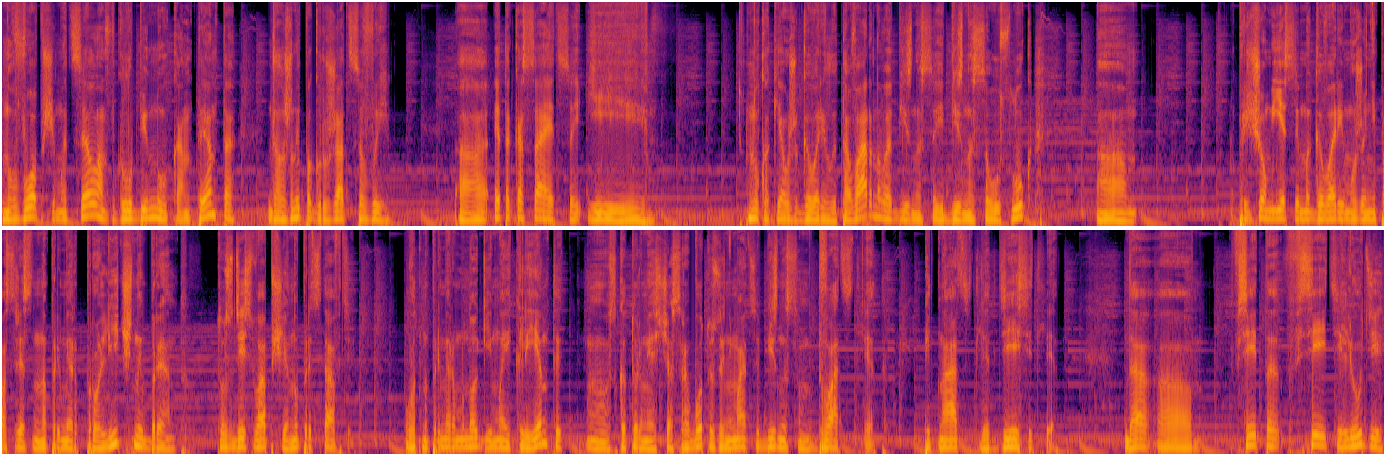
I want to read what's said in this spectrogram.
но в общем и целом в глубину контента должны погружаться вы. А, это касается и, ну, как я уже говорил, и товарного бизнеса, и бизнеса услуг. А, Причем, если мы говорим уже непосредственно, например, про личный бренд, то здесь вообще, ну, представьте, вот, например, многие мои клиенты, э, с которыми я сейчас работаю, занимаются бизнесом 20 лет, 15 лет, 10 лет. Да, а, все, это, все эти люди,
